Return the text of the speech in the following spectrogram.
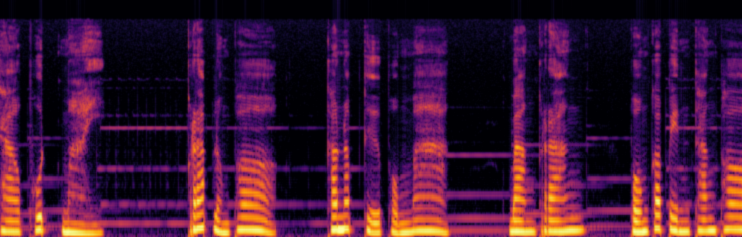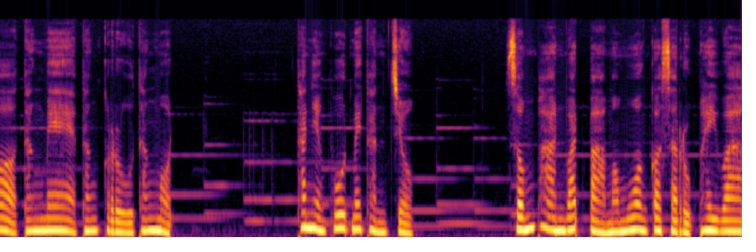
ชาวพุทธใหม่ ครับหลวงพ่อ เขานับถือผมมาก บางครั้ง ผมก็เป็นทั้งพ่อทั้งแม่ทั้งครูทั้งหมด ท่านยังพูดไม่ทันจบ สมภารวัดป่ามะม่วงก็สรุปให้ว่า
